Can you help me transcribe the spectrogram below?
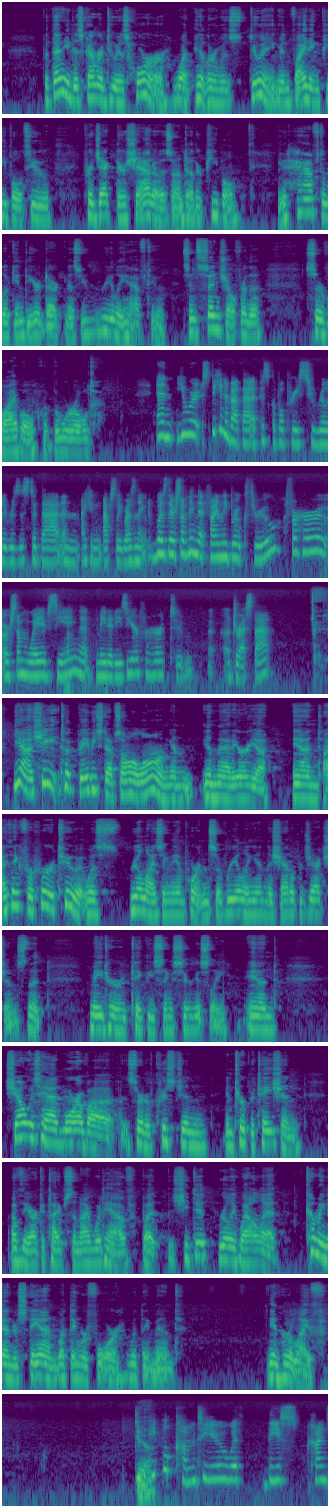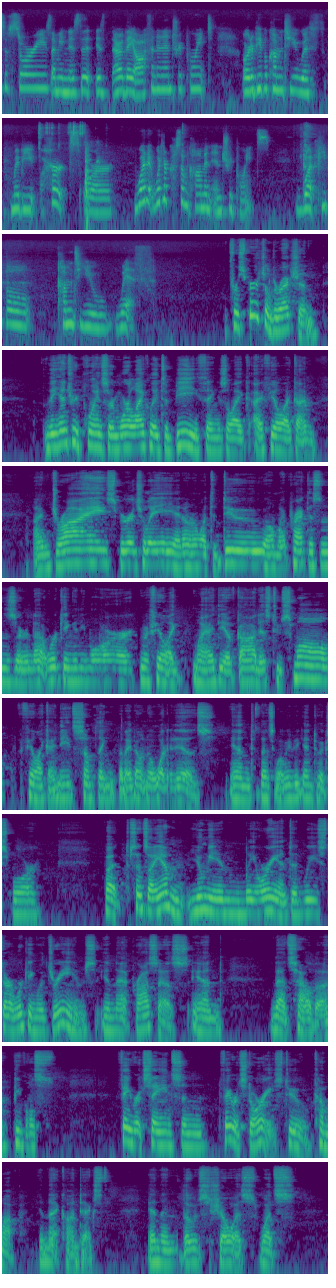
But then he discovered to his horror what Hitler was doing, inviting people to project their shadows onto other people. You have to look into your darkness. You really have to. It's essential for the survival of the world. And you were speaking about that Episcopal priest who really resisted that, and I can absolutely resonate. Was there something that finally broke through for her, or some way of seeing that made it easier for her to address that? Yeah, she took baby steps all along in in that area, and I think for her too, it was realizing the importance of reeling in the shadow projections that made her take these things seriously. And she always had more of a sort of Christian interpretation of the archetypes than I would have, but she did really well at coming to understand what they were for, what they meant in her life. Do yeah. people come to you with these kinds of stories? I mean, is it is are they often an entry point, or do people come to you with maybe hurts or what? What are some common entry points? What people come to you with? For spiritual direction, the entry points are more likely to be things like I feel like I'm I'm dry spiritually. I don't know what to do. All my practices are not working anymore. I feel like my idea of God is too small. I feel like I need something, but I don't know what it is. And that's what we begin to explore. But since I am Jungianly oriented, we start working with dreams in that process. And that's how the people's favorite saints and favorite stories, too, come up in that context. And then those show us what's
